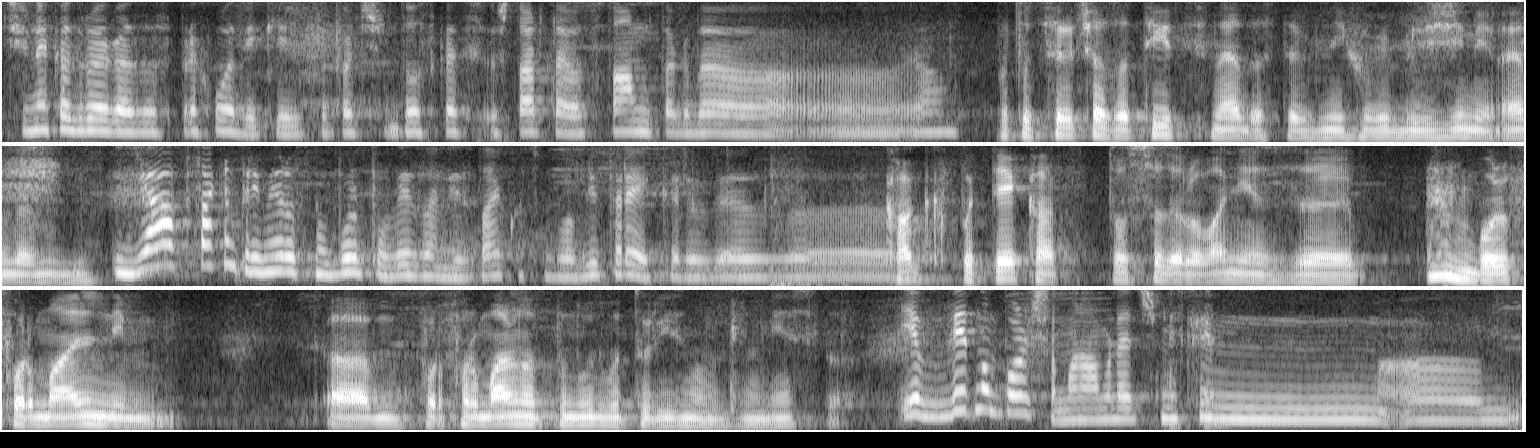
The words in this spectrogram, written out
če nekaj drugega za sprehodi, ki se pač doskrat štartajo od tam. Da, uh, ja. Pa tudi sreča za tic, ne, da ste v njihovi bližini. Ne, da... Ja, v vsakem primeru smo bolj povezani zdaj, kot smo bili prej. Z... Kako poteka to sodelovanje z bolj formalnim, um, formalno ponudbo turizma v mestu? je vedno boljše, moram reči. Mislim, okay. um,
